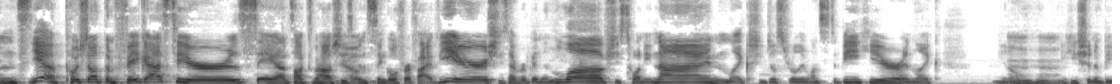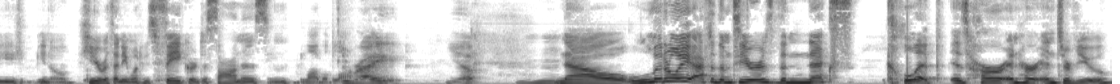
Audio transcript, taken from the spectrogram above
And yeah, pushed out them fake ass tears and talks about how she's Yep. been single for five years. She's never been in love. She's 29 and like she just really wants to be here and like, you know, Mhm. he shouldn't be, you know, here with anyone who's fake or dishonest and blah blah blah. right. Yep. Mhm. Now, literally after them tears, the next clip is her in her interview.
